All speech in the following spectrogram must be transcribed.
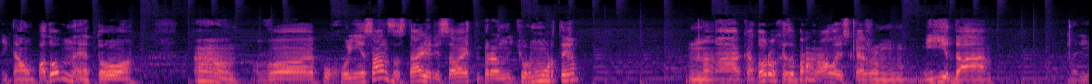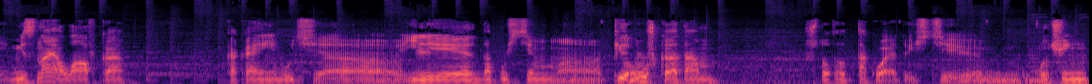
и тому подобное, то э, в эпоху Ренессанса стали рисовать, например, натюрморты на которых изображалась, скажем, еда, или мясная лавка какая-нибудь, э, или, допустим, э, пирушка там, что-то такое. То есть э, очень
